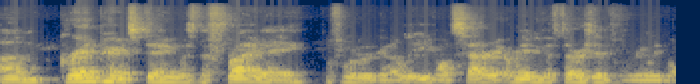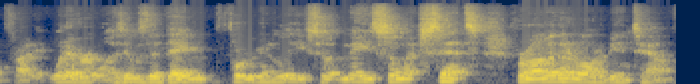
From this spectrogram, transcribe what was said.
um, Grandparents' Day was the Friday before we were going to leave on Saturday, or maybe the Thursday before we were going to leave on Friday, whatever it was. It was the day before we were going to leave. So it made so much sense for my mother in law to be in town.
